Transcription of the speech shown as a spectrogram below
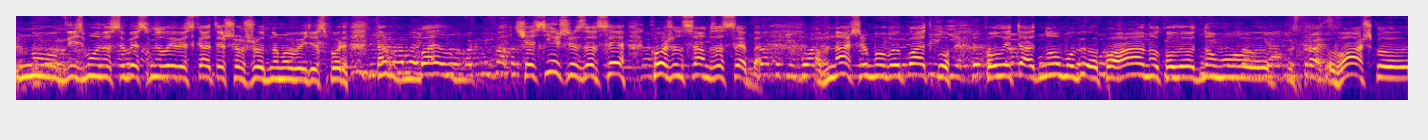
ну візьму на себе сміливість сказати, що в жодному виді спорту. Там частіше за все кожен сам за себе. А в нашому випадку, коли та одному погано, коли одному важко,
